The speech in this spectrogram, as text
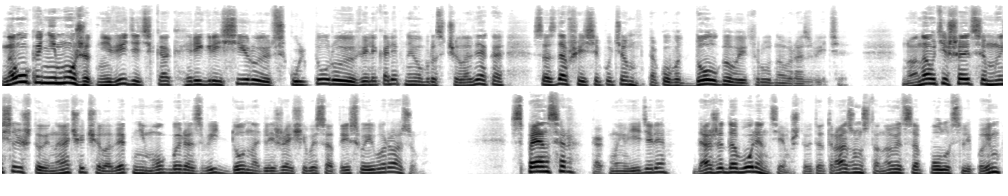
Наука не может не видеть, как регрессирует скульптуру великолепный образ человека, создавшийся путем такого долгого и трудного развития но она утешается мыслью, что иначе человек не мог бы развить до надлежащей высоты своего разума. Спенсер, как мы видели, даже доволен тем, что этот разум становится полуслепым,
